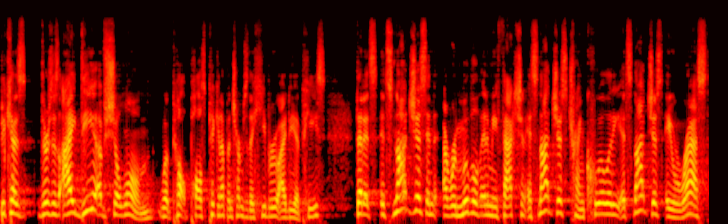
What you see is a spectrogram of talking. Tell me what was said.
Because there's this idea of shalom, what Paul's picking up in terms of the Hebrew idea of peace, that it's, it's not just an, a removal of enemy faction. It's not just tranquility. It's not just a rest.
